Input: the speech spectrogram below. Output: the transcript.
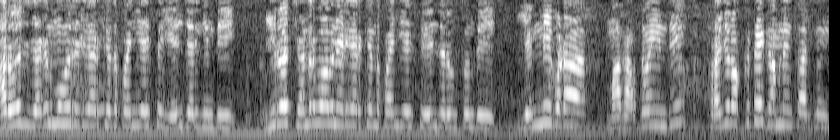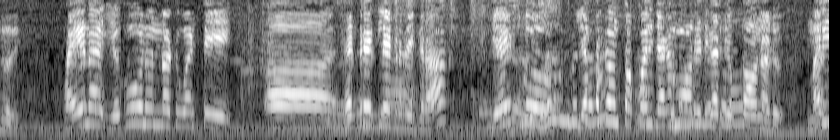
ఆ రోజు జగన్మోహన్ రెడ్డి గారి కింద పనిచేస్తే ఏం జరిగింది? ఈ రోజు చంద్రబాబు నాయుడు గారి కింద పనిచేస్తే ఏం జరుగుతుంది? ఇవన్నీ కూడా మాకు అర్థమైంది. ప్రజలు ఒక్కటే గమనించాల్సింది పైన ఎగువనున్నటువంటి ఆ, హెడ్ రెగ్యులేటర్ దగ్గర గేట్లు ఎక్కడం తప్పని జగన్మోహన్ రెడ్డి గారు చెప్తా ఉన్నాడు. మరి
